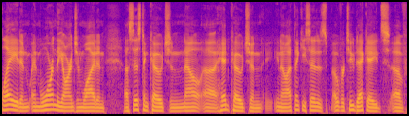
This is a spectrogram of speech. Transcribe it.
played and, and worn the orange and white and assistant coach and now uh, head coach and you know I think he said it's over two decades of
